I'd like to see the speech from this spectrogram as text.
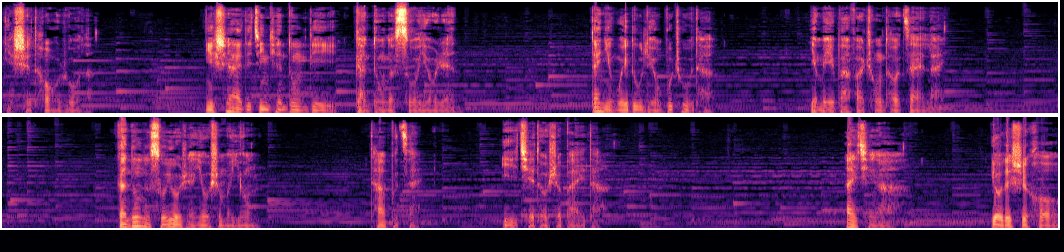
你是投入了。你是爱的惊天动地，感动了所有人，但你唯独留不住他，也没办法从头再来。感动了所有人有什么用？他不在，一切都是白搭。爱情啊，有的时候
